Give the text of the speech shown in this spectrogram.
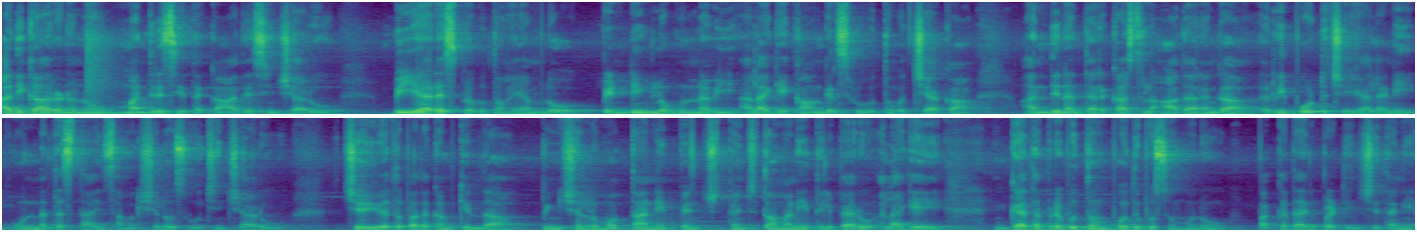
అధికారులను మంత్రి సీతక్క ఆదేశించారు. బీఆర్ఎస్ ప్రభుత్వం హయాంలో పెండింగ్లో ఉన్నవి అలాగే కాంగ్రెస్ ప్రభుత్వం వచ్చాక అందిన దరఖాస్తుల ఆధారంగా రిపోర్టు చేయాలని ఉన్నత స్థాయి సమీక్షలో సూచించారు. చేయూత పథకం కింద పింఛన్ల మొత్తాన్ని పెంచు పెంచుతామని తెలిపారు. అలాగే గత ప్రభుత్వం పొదుపు సొమ్మును పక్కదారి పట్టించిందని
